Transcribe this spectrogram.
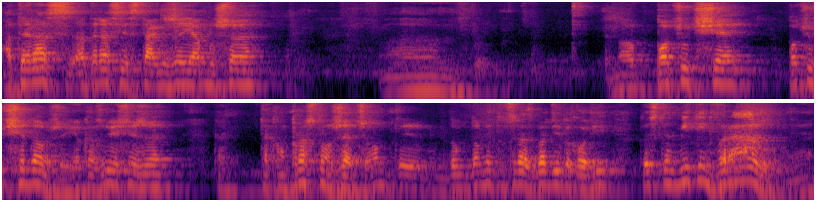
a teraz, a teraz jest tak, że ja muszę no, poczuć, się, poczuć się dobrze. I okazuje się, że tak, taką prostą rzeczą, do, do mnie to coraz bardziej dochodzi, to jest ten meeting w realu. Nie?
